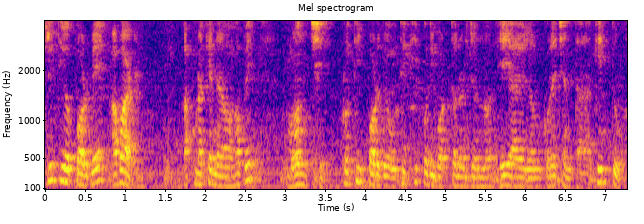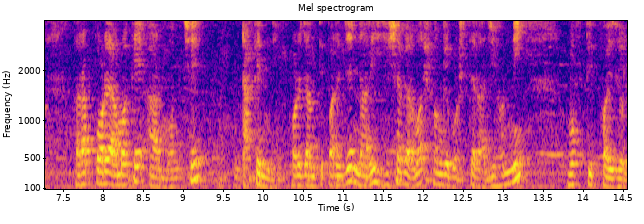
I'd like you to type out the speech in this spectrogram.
তৃতীয় পর্বে আবার আপনাকে নেওয়া হবে মঞ্চে। প্রতি পর্বে অতিথি পরিবর্তনের জন্য এই আয়োজন করেছেন তারা। কিন্তু তারা পরে আমাকে আর মঞ্চে ডাকেননি। পরে জানতে পারে যে নারী হিসাবে আমার সঙ্গে বসতে রাজি হননি মুফতি ফয়জুল।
